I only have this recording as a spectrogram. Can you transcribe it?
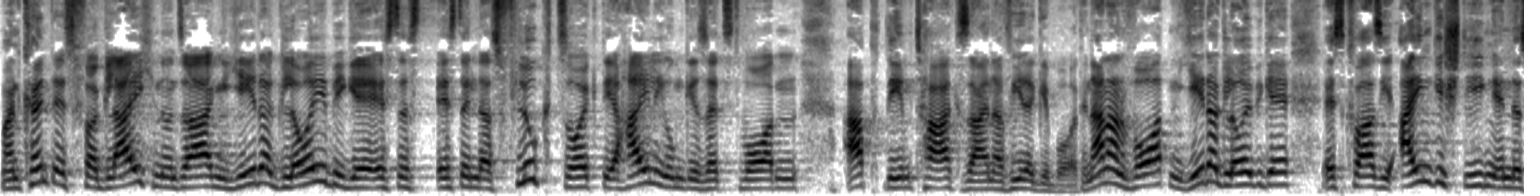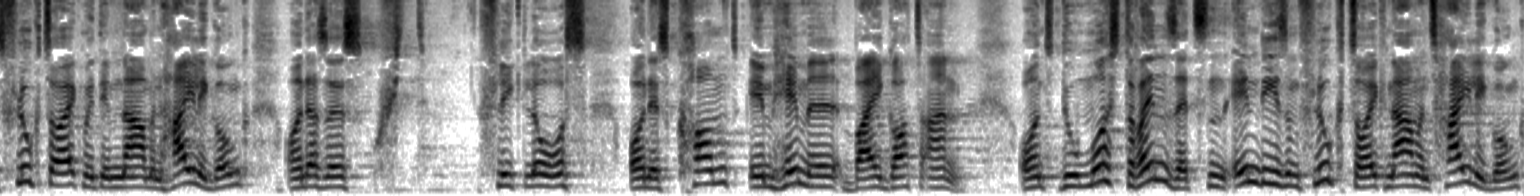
Man könnte es vergleichen und sagen, jeder Gläubige ist, es, ist in das Flugzeug der Heiligung gesetzt worden ab dem Tag seiner Wiedergeburt. In anderen Worten, jeder Gläubige ist quasi eingestiegen in das Flugzeug mit dem Namen Heiligung und das ist, fliegt los und es kommt im Himmel bei Gott an. Und du musst drin sitzen in diesem Flugzeug namens Heiligung,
